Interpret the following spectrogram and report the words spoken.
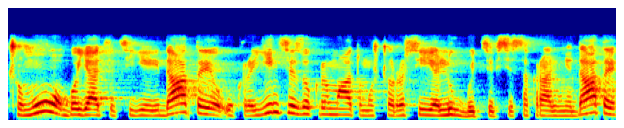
чому бояться цієї дати, українці, зокрема, тому що Росія любить ці всі сакральні дати.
